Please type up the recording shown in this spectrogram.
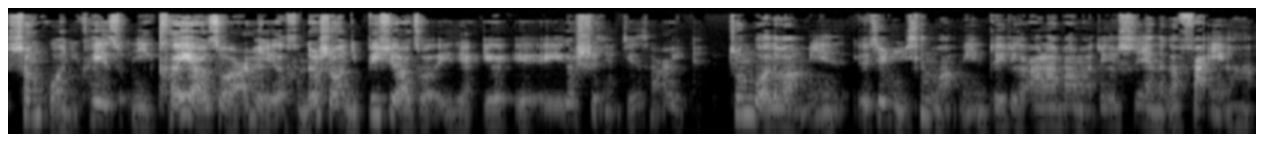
生活你可以做，你可以要做，而且有很多时候你必须要做的一件一个一一个事情，仅此而已。中国的网民，尤其是女性网民，对这个阿拉巴马这个事件的个反应哈，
